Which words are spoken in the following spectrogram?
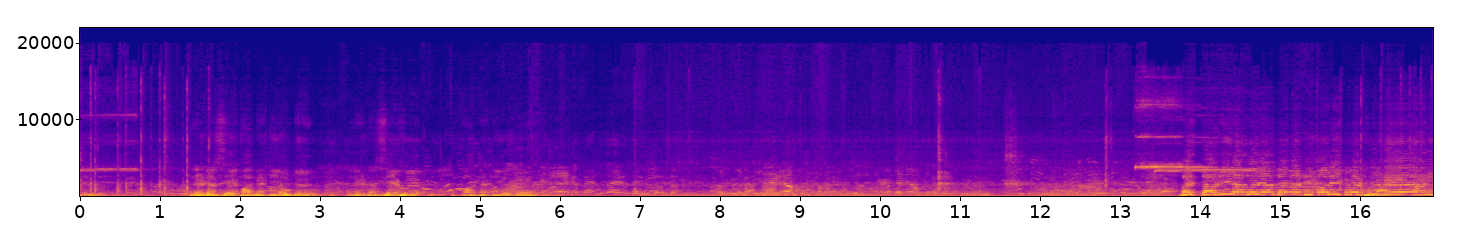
ਬੱਲੇ ਰੇਡਰ ਸੇਫ ਫਾਰਮੈਂਟੀ ਆਊਟ ਰੇਡਰ ਸੇਫ ਫਾਰਮੈਂਟੀ ਆਊਟ ਭਾਈ ਤਾੜੀ ਲਾ ਦੋ ਯਾਰ ਦੋਨਾਂ ਟੀਮਾਂ ਲਈ ਇੱਕ ਵਾਰ ਖੁੱਲ ਕੇ ਤਾੜੀ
